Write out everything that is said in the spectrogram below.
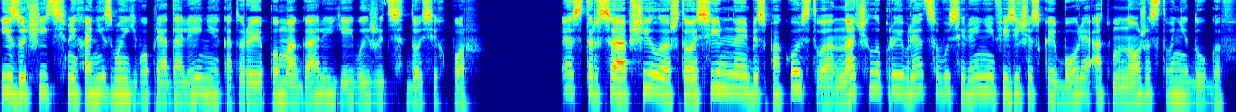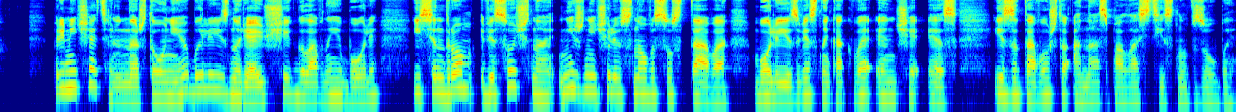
и изучить механизмы его преодоления, которые помогали ей выжить до сих пор. Эстер сообщила, что сильное беспокойство начало проявляться в усилении физической боли от множества недугов. Примечательно, что у нее были изнуряющие головные боли и синдром височно-нижнечелюстного сустава, более известный как ВНЧС, из-за того, что она спала, стиснув зубы.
